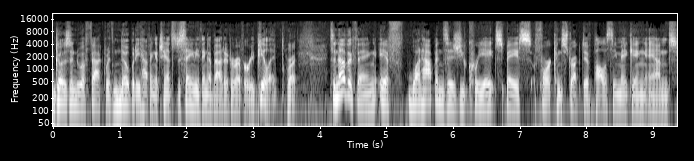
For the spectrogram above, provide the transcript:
goes into effect with nobody having a chance to say anything about it or ever repeal it. Right. It's another thing if what happens is you create space for constructive policymaking and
